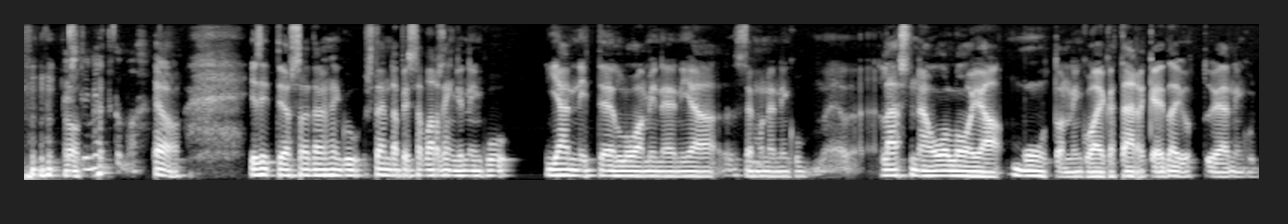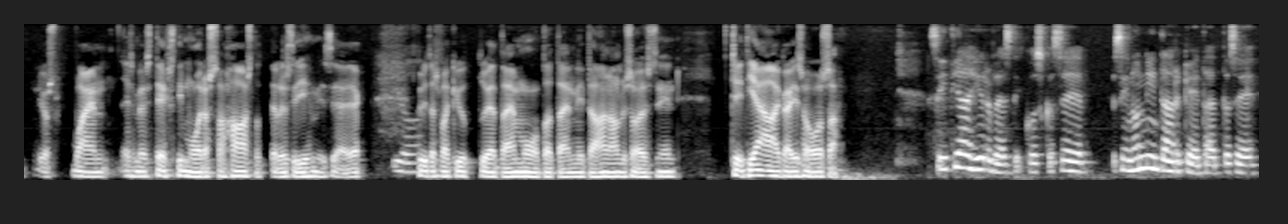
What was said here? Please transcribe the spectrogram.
pystyin jatkamaan. Joo. Ja sitten jossain tämmöisessä niin stand-upissa varsinkin niin kuin jännitteen luominen ja semmoinen niin kuin läsnäolo ja muut on niin kuin aika tärkeitä juttuja. Niin kuin jos vain esimerkiksi tekstimuodossa haastattelisi ihmisiä ja Joo. pyytäisi vaikka juttuja tai muuta tai niitä analysoisi, niin siitä jää aika iso osa. Siitä jää hirveästi, koska se, siinä on niin tärkeää, että se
